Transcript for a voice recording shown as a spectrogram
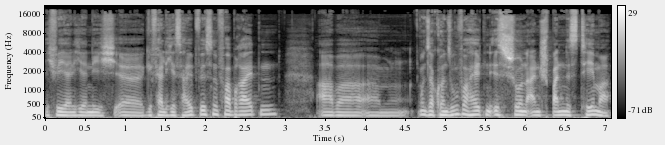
Ich will ja hier nicht äh, gefährliches Halbwissen verbreiten, aber ähm, unser Konsumverhalten ist schon ein spannendes Thema.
